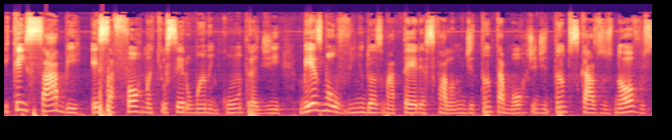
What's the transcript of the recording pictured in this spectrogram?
E quem sabe essa forma que o ser humano encontra de, mesmo ouvindo as matérias falando de tanta morte, de tantos casos novos,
